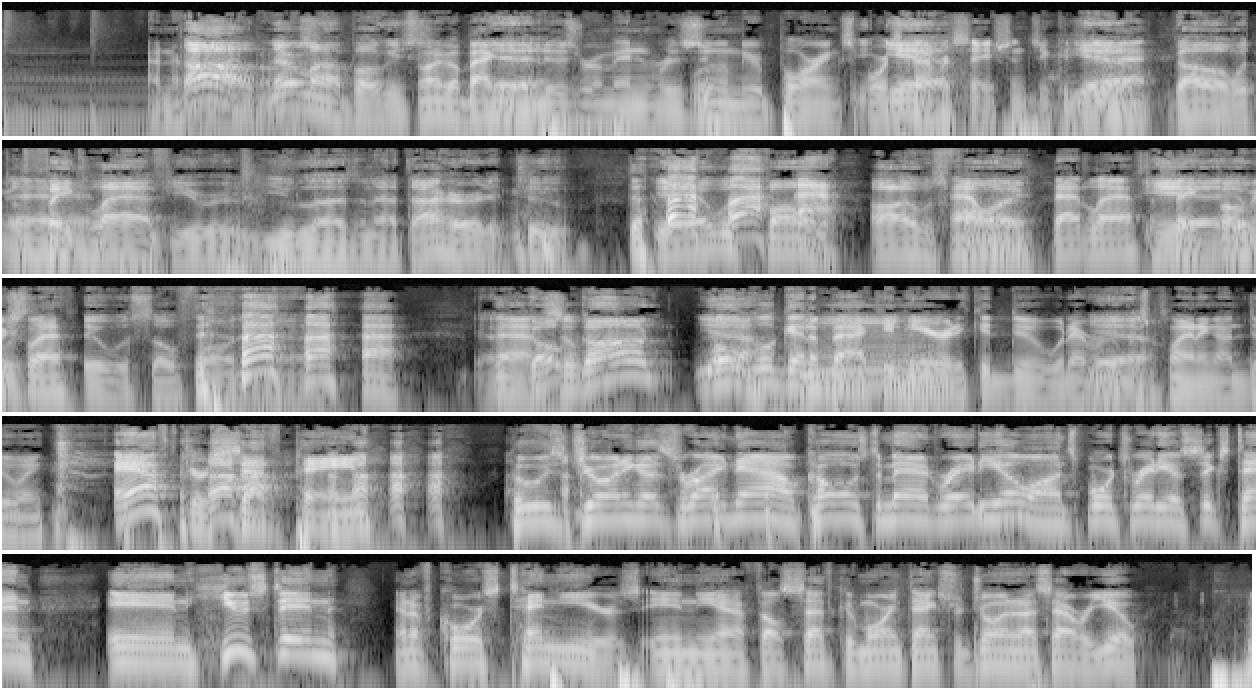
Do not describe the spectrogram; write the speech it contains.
I ah, never Oh, mind. never mind, bogus. You want to go back to the newsroom and resume your boring sports Yeah. conversations? You could yeah, do that. Go with the Yeah. fake laugh you were you luzzing out. there. I heard it too. yeah, it was phony. Oh, it was That phony. one? That laugh? The yeah, fake bogus laugh? It was so funny. Man. Yeah, go, so gone. Yeah. We'll, we'll get him back in here and he mm. could do whatever he was planning on doing after Seth Payne, who is joining us right now, co-host of Mad Radio on Sports Radio 610 in Houston, and of course, 10 years in the NFL. Seth, good morning. Thanks for joining us. How are you?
